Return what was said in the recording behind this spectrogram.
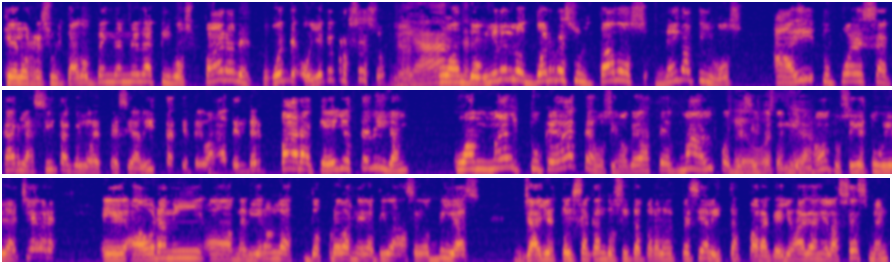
que los resultados vengan negativos para después de, oye, qué proceso, cuando vienen los dos resultados negativos, ahí tú puedes sacar la cita con los especialistas que te van a atender para que ellos te digan cuán mal tú quedaste o si no quedaste mal, pues Qué decirte, pues mira, no, tú sigues tu vida chévere. Eh, ahora a mí ah, me dieron las dos pruebas negativas hace dos días. Ya yo estoy sacando cita para los especialistas para que ellos hagan el assessment,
